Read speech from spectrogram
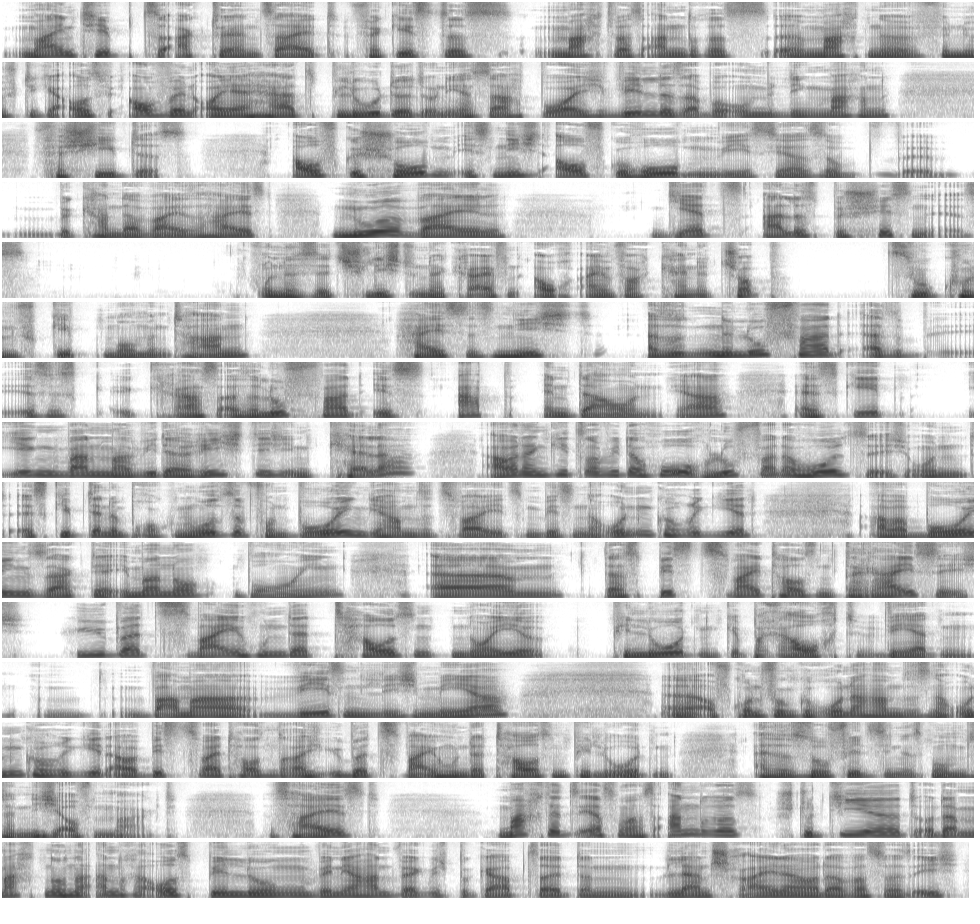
mein Tipp zur aktuellen Zeit, vergisst es, macht was anderes, äh, macht eine vernünftige Ausbildung. Auch wenn euer Herz blutet und ihr sagt, boah, ich will das aber unbedingt machen, verschiebt es. Aufgeschoben ist nicht aufgehoben, wie es ja so äh, bekannterweise heißt, nur weil jetzt alles beschissen ist und es jetzt schlicht und ergreifend auch einfach keine Jobzukunft gibt momentan, heißt es nicht, also eine Luftfahrt, also es ist krass, also Luftfahrt ist up and down, ja. Es geht irgendwann mal wieder richtig in den Keller, aber dann geht's auch wieder hoch. Luftfahrt erholt sich und es gibt ja eine Prognose von Boeing, die haben sie zwar jetzt ein bisschen nach unten korrigiert, aber Boeing sagt ja immer noch, Boeing, ähm, dass bis 2030 über 200.000 neue Piloten gebraucht werden. War mal wesentlich mehr. Äh, aufgrund von Corona haben sie es nach unten korrigiert, aber bis 2030 über 200.000 Piloten. Also so viel sind es momentan nicht auf dem Markt. Das heißt, macht jetzt erstmal was anderes, studiert oder macht noch eine andere Ausbildung. Wenn ihr handwerklich begabt seid, dann lernt Schreiner oder was weiß ich.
